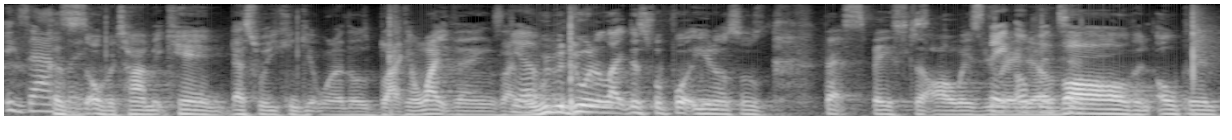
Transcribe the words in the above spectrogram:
Exactly. Because over time, it can. That's where you can get one of those black and white things. Like, Yeah. well, we've been doing it like this for, four, you know, so that space to always Stay be ready to open to- evolve and open.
